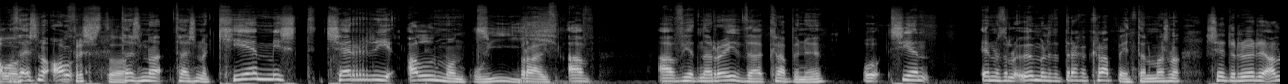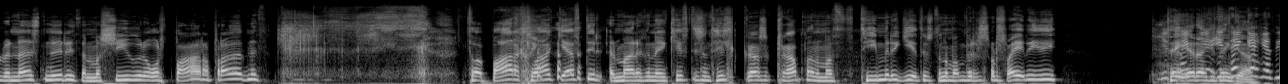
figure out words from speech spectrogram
og, það er svona al, það er svona, það er svona kemist cherry almond bragð af, af hérna rauða krabbinu. Og síðan er náttúrulega ömulegt að drekka krabbeint þannig að maður svona setur rörið alveg neðst niðri þannig að maður sígur og vort bara bragðefnið þá er bara klaki eftir en maður einhvern veginn kifti samt heilt gras krabb þannig að maður tímir ekki þú veist þannig að maður verður svo hræri í því. Ég Tengi- tengi eru ekki ég tengi tengja? ekki að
